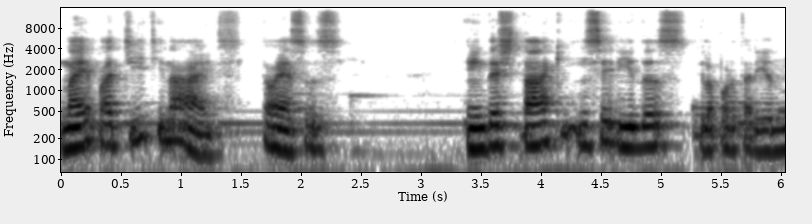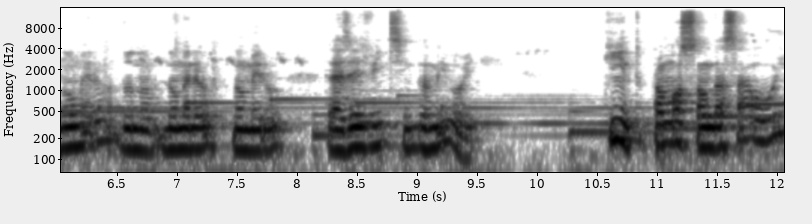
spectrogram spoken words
na hepatite e na AIDS. Então, essas em destaque inseridas pela portaria número do número número 325 2008. Quinto, promoção da saúde.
